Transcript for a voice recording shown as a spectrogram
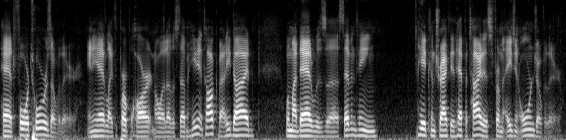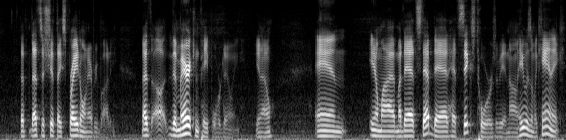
had four tours over there, and he had like the Purple Heart and all that other stuff, and he didn't talk about it. He died when my dad was uh, 17. He had contracted hepatitis from Agent Orange over there. That that's the shit they sprayed on everybody. That's uh, the American people were doing, you know and you know my my dad's stepdad had six tours of Vietnam. He was a mechanic,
